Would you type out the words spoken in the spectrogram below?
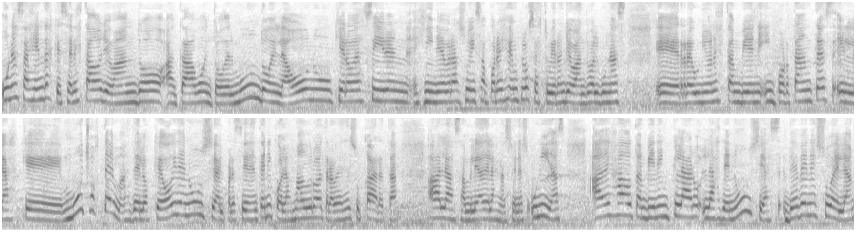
Unas agendas que se han estado llevando a cabo en todo el mundo, en la ONU, quiero decir, en Ginebra, Suiza, por ejemplo, se estuvieron llevando algunas eh, reuniones también importantes en las que muchos temas de los que hoy denuncia el presidente Nicolás Maduro a través de su carta a la Asamblea de las Naciones Unidas, ha dejado también en claro las denuncias de Venezuela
